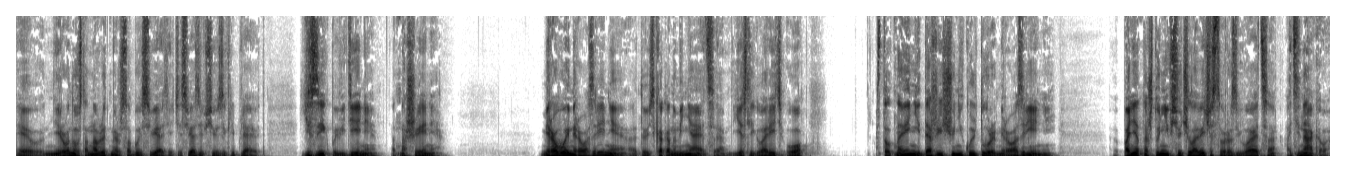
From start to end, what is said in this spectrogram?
Э, нейроны устанавливают между собой связи. Эти связи все и закрепляют. Язык, поведение – отношения. Мировое мировоззрение, э, то есть как оно меняется, если говорить о столкновении даже еще не культуры мировоззрений, понятно, что не все человечество развивается одинаково.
